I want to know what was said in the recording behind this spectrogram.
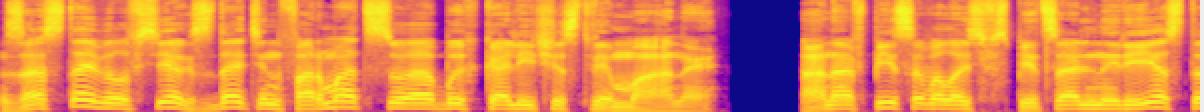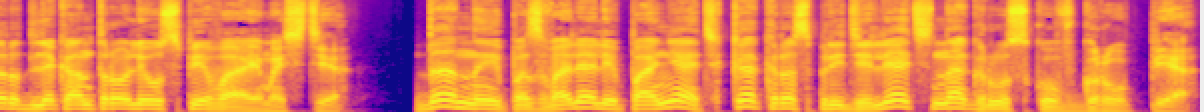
заставил всех сдать информацию об их количестве маны. Она вписывалась в специальный реестр для контроля успеваемости. Данные позволяли понять, как распределять нагрузку в группе.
